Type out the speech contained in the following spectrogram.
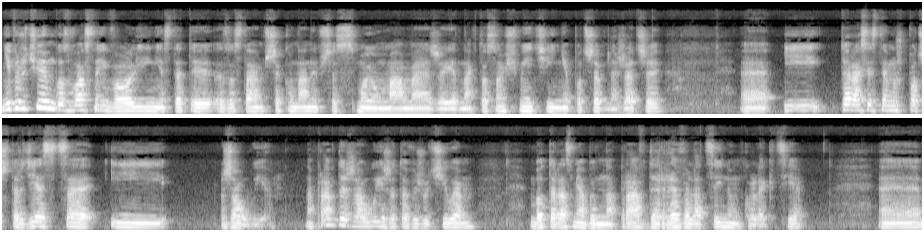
Nie wyrzuciłem go z własnej woli, niestety zostałem przekonany przez moją mamę, że jednak to są śmieci niepotrzebne rzeczy. E, I teraz jestem już po 40 i żałuję. Naprawdę żałuję, że to wyrzuciłem, bo teraz miałbym naprawdę rewelacyjną kolekcję. E,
